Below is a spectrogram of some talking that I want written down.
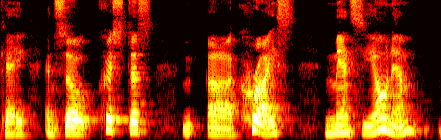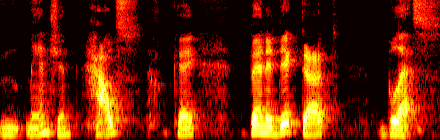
Okay, and so Christus, uh, Christ, mansionem, mansion, house, okay, benedictat, bless.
